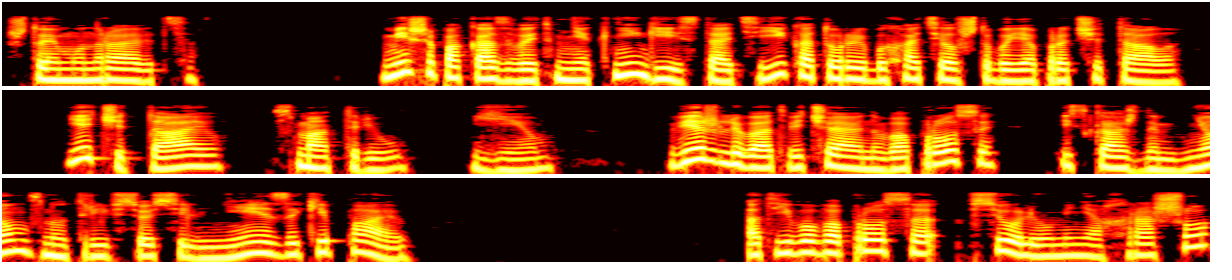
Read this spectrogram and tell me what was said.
что ему нравится. Миша показывает мне книги и статьи, которые бы хотел, чтобы я прочитала. Я читаю, смотрю, ем. Вежливо отвечаю на вопросы и с каждым днем внутри все сильнее закипаю. От его вопроса «все ли у меня хорошо?»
